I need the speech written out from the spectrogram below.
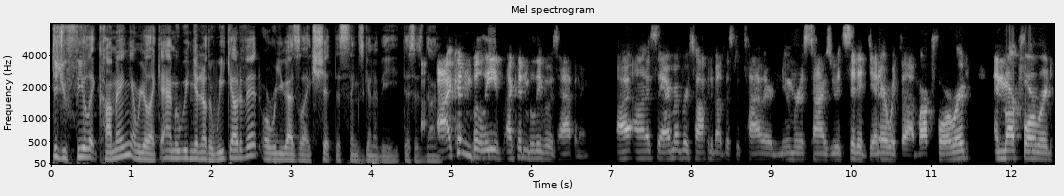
Did you feel it coming, and were you like, "Ah, maybe we can get another week out of it," or were you guys like, "Shit, this thing's gonna be, this is done." I couldn't believe I couldn't believe it was happening. I honestly I remember talking about this with Tyler numerous times. We would sit at dinner with uh, Mark Forward, and Mark Forward,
